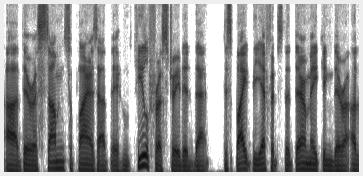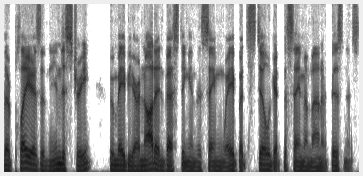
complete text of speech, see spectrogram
Uh, there are some suppliers out there who feel frustrated that despite the efforts that they're making, there are other players in the industry who maybe are not investing in the same way, but still get the same amount of business.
